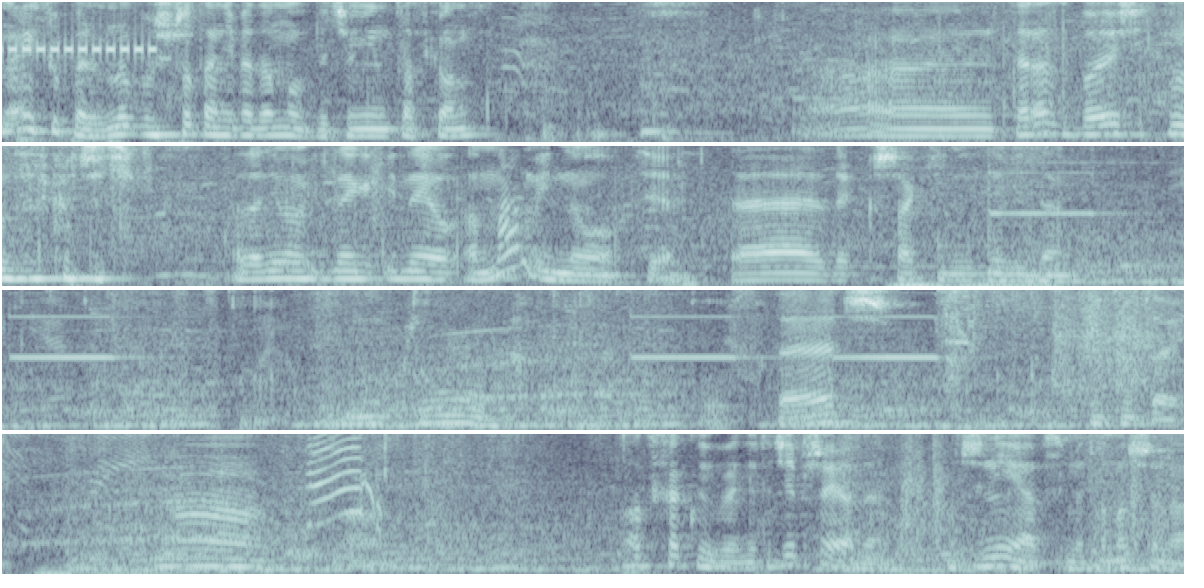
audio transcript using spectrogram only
No i super, znowu szczota nie wiadomo wyciągnięta skąd. Eee, teraz boję się stąd zeskoczyć, ale nie mam innej, innej A mam inną opcję. Eee, te krzaki nic nie widzę. Nie tu. Tu wstecz. I tutaj. No. no. Odskakuj będzie, to cię przejadę. Znaczy nie ja w sumie, to maszyna.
